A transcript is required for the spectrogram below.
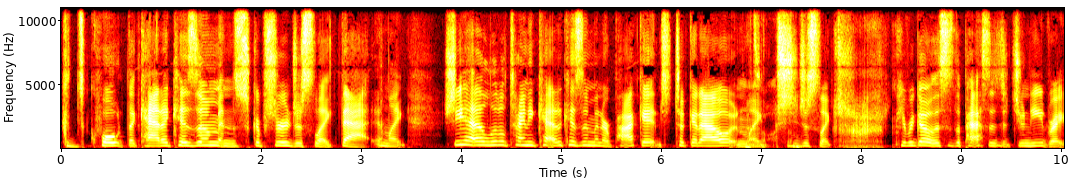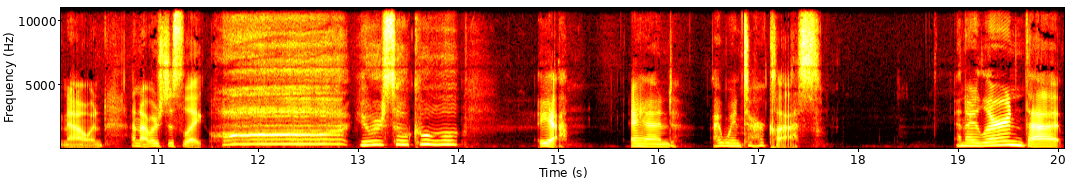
could quote the catechism and the scripture just like that. And like, she had a little tiny catechism in her pocket and she took it out and like she just like here we go this is the passage that you need right now and and I was just like oh you are so cool yeah and I went to her class and I learned that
